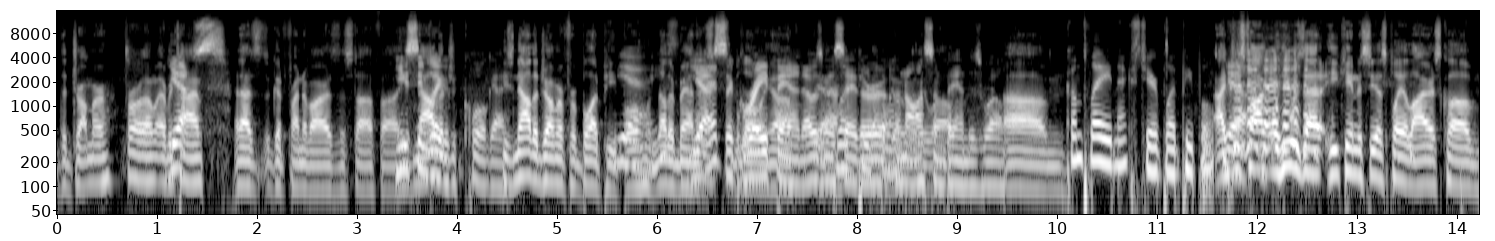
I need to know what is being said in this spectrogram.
the drummer for them every Yes. time, and that's a good friend of ours and stuff. Uh, He he's seems now like the a cool guy. He's now the drummer for Blood People, Yeah, another band. Yeah, that's it's a great up. band. I was Yeah. gonna say they're People. an Really awesome well. band as well. Um, Come play next year, Blood People. I just Yeah. talked. Well, he was at. He came to see us play at Liars Club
